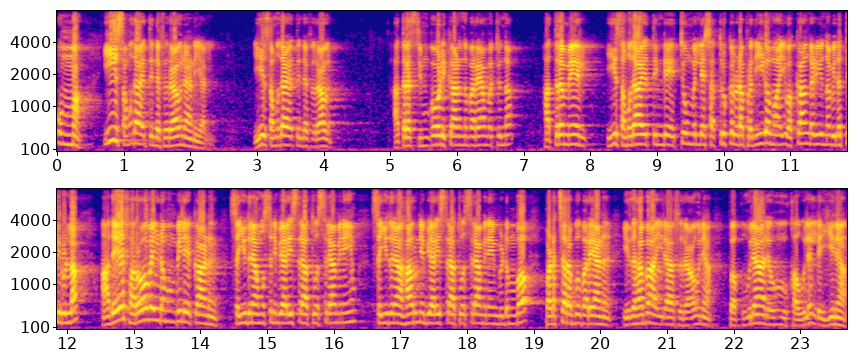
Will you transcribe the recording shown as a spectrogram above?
ഉമ്മ. ഈ സമുദായത്തിന്റെ ഫിറാവുനാണ് ഇയാൾ. ഈ സമുദായത്തിന്റെ ഫിറാവുൻ അത്ര സിംബോളിക് ആണെന്ന് പറയാൻ പറ്റുന്ന അത്രമേൽ ഈ സമുദായത്തിന്റെ ഏറ്റവും വലിയ ശത്രുക്കളുടെ പ്രതീകമായി വെക്കാൻ കഴിയുന്ന വിധത്തിലുള്ള അതേ ഫറോവയുടെ മുമ്പിലേക്കാണ് സയ്യിദുന മുസ്ലിം നബി അലൈഹി സ്വലാത്തു വസ്സലാമിനെയും സയ്യിദുന ഹാറു നബി അലൈഹി സ്വലാത്തു വസ്സലാമിനെയും വിടുമ്പോ പടച്ചറബ് പറയാണ് ഇദ്ഹബ ഇലാ ലഹു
